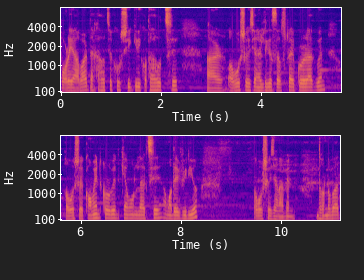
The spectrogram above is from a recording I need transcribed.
পরে আবার দেখা হচ্ছে। খুব শিগগিরই কথা হচ্ছে। আর অবশ্যই চ্যানেলটিকে সাবস্ক্রাইব করে রাখবেন। অবশ্যই কমেন্ট করবেন কেমন লাগছে আমাদের ভিডিও। অবশ্যই জানাবেন। ধন্যবাদ।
